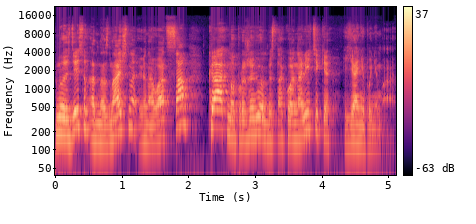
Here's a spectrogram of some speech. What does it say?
но здесь он однозначно виноват сам. Как мы проживем без такой аналитики, я не понимаю.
